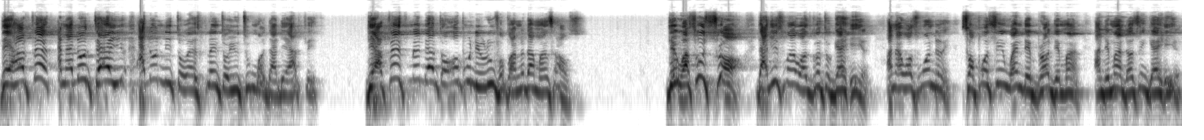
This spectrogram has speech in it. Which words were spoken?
They had faith. And I don't tell you, I don't need to explain to you too much that they had faith. Their faith made them to open the roof of another man's house. They were so sure that this man was going to get healed. And I was wondering, supposing when they brought the man and the man doesn't get healed,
